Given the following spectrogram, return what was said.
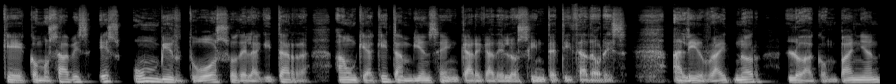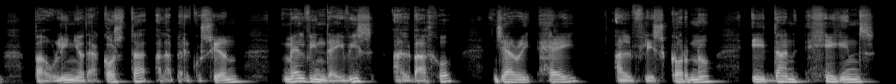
que como sabes es un virtuoso de la guitarra, aunque aquí también se encarga de los sintetizadores. A Lee Reitnor lo acompañan Paulinho da Costa a la percusión, Melvin Davis al bajo, Jerry Hay al fliscorno y Dan Higgins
